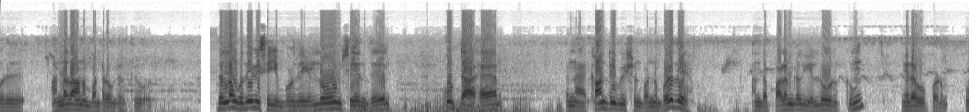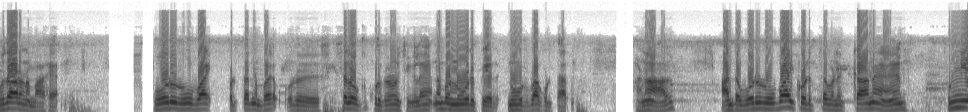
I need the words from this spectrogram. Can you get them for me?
ஒரு அன்னதானம் பண்ணுறவங்களுக்கு இதெல்லாம் உதவி செய்யும் பொழுது எல்லோரும் சேர்ந்து கூட்டாக என்ன கான்ட்ரிபியூஷன் பண்ணும் பொழுது அந்த பலன்கள் எல்லோருக்கும் நிலவுப்படும். உதாரணமாக ஒரு ரூபாய் ஒருத்தர் நம்ம ஒரு செலவுக்கு கொடுக்குறோன்னு வச்சுங்களேன் நம்ம நூறு பேர் நூறுரூபா கொடுத்தார் ஆனால் அந்த ஒரு ரூபாய் கொடுத்தவனுக்கான புண்ணிய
